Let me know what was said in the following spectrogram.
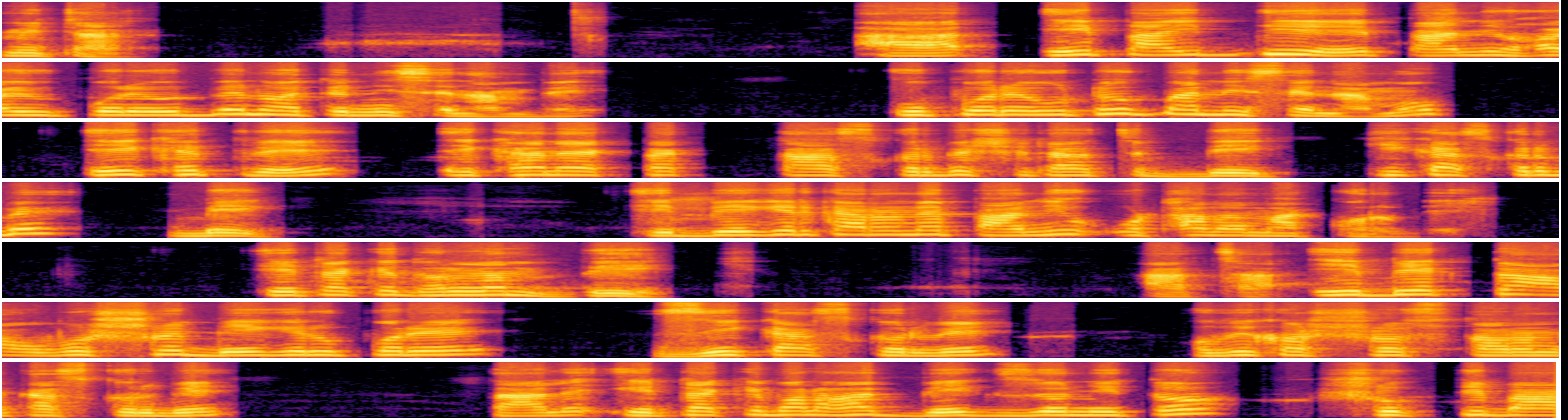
মিটার আর এই পাইপ দিয়ে পানি হয় উপরে উঠবে, নয়তো নিচে নামবে। উপরে উঠুক বা নিচে নামুক, এই ক্ষেত্রে এখানে একটা কাজ করবে, সেটা হচ্ছে বেগ। কি কাজ করবে? বেগ। এই বেগের কারণে পানি ওঠানামা করবে। এটাকে ধরলাম বেগ। আচ্ছা এই বেগটা অবশ্যই বেগের উপরে জি কাজ করবে অভিকর্ষ ত্বরণ কাজ করবে, তাহলে এটাকে বলা হয় বেগজনিত শক্তি বা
